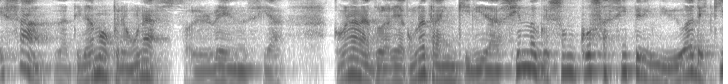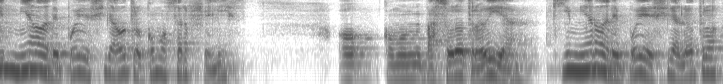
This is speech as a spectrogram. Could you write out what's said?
Esa la tiramos pero con una solvencia, con una naturalidad, con una tranquilidad, siendo que son cosas hiper individuales. ¿Quién mierda le puede decir a otro cómo ser feliz? O como me pasó el otro día, ¿quién mierda le puede decir al otro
